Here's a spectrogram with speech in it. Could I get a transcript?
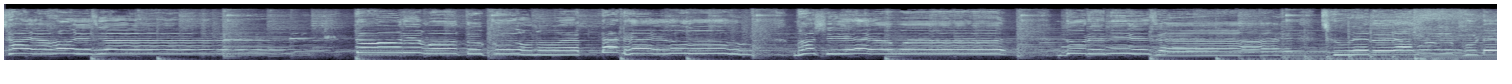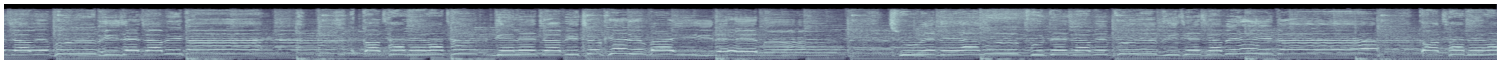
ছায়া হয়ে যায়। তোরই মতো কোনো একটা ঢেউ ভাসিয়ে আমায় দূরে নিয়ে যায়। ছুঁয়ে দে আঙুল, ফুটে যাবে ফুল, ভিজে যাবে গা। কথা দেওয়া থাক গেলে যাবি চোখের বাইরে না ছুঁয়ে দে আঙুল ফুটে যাবে, ফুল ভিজে যাবে গা। কথা দেওয়া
